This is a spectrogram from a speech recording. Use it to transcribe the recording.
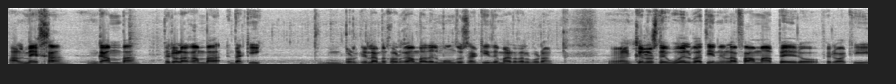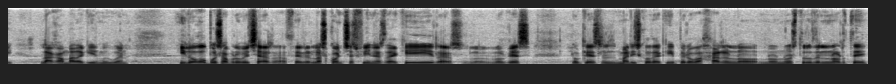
almeja, gamba, pero la gamba de aquí, porque la mejor gamba del mundo es aquí de Mar de Alborán. Aunque los de Huelva tienen la fama, pero, pero aquí la gamba de aquí es muy buena. Y luego pues aprovechar, hacer las conchas finas de aquí, lo, que es, lo que es el marisco de aquí, pero bajar lo, lo nuestro del norte,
